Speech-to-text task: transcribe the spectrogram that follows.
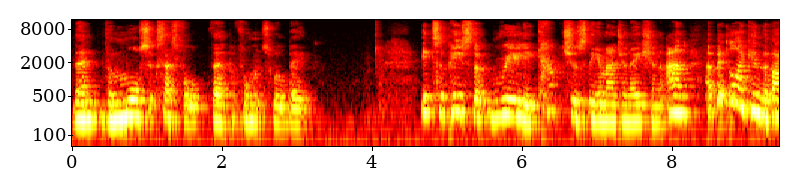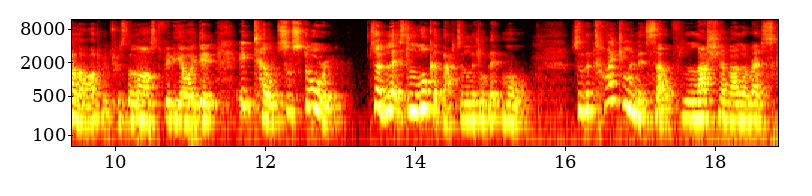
then the more successful their performance will be. It's a piece that really captures the imagination and a bit like in the ballad, which was the last video I did, it tells a story. So let's look at that a little bit more. So the title in itself, La Chevaleresque,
